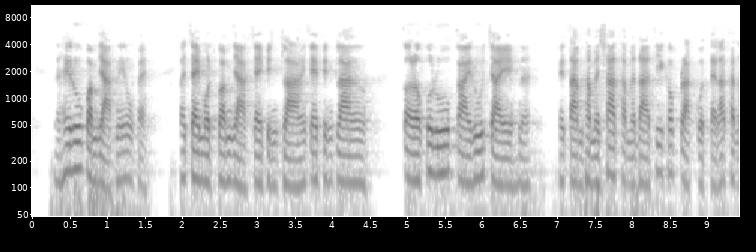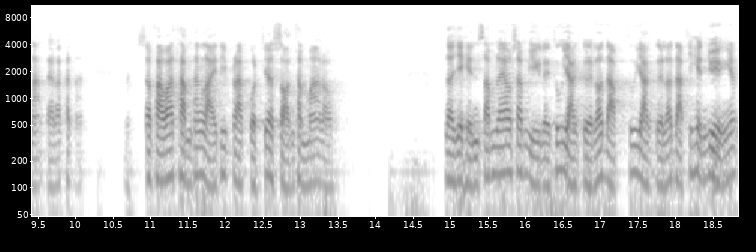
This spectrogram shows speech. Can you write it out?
ๆให้รู้ความอยากนี้ลงไป พอใจหมดความอยากใจเป็นกลาง ใจเป็นกลาง ก็เราก็รู้กายรู้ใจนะไปตามธรรมชาติธรรมดาที่เขาปรากฏแต่ละขณะแต่ละขณะ สภาวะธรรมทั้งหลายที่ปรากฏที่จะสอนธรรมะเรา เราจะเห็นซ้ำแล้วซ้ำอีกเลยทุกอย่างเกิดแล้วดับ ทุกอย่างเกิดแล้วดับที่เห็นอยู่อย่างเงี้ย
